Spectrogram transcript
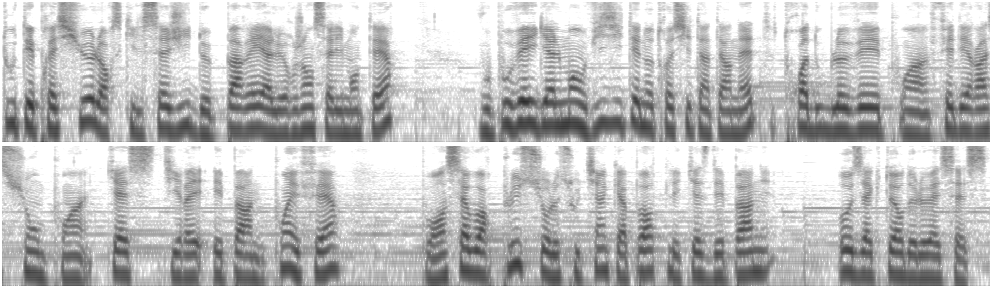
tout est précieux lorsqu'il s'agit de parer à l'urgence alimentaire. Vous pouvez également visiter notre site internet www.fédération.caisse-épargne.fr pour en savoir plus sur le soutien qu'apportent les caisses d'épargne aux acteurs de l'ESS.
